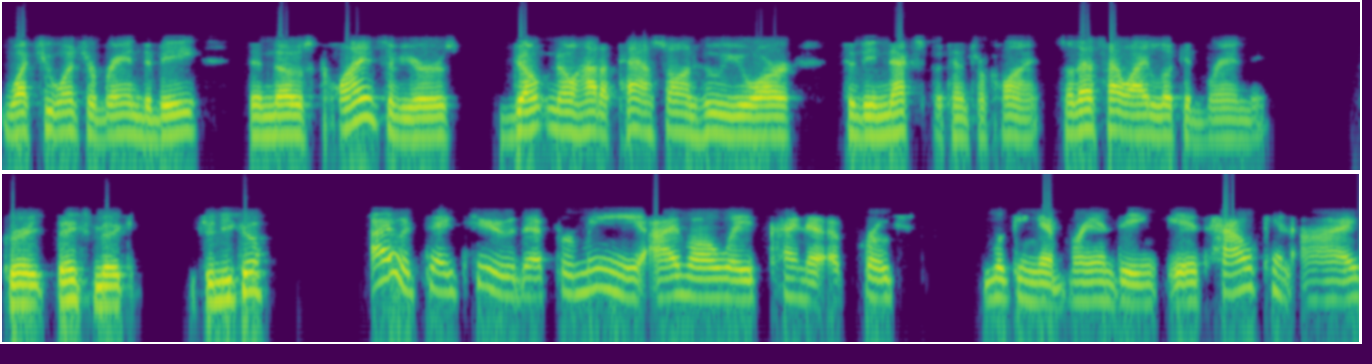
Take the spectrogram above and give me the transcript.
what you want your brand to be, then those clients of yours don't know how to pass on who you are to the next potential client. So that's how I look at branding. Great. Thanks, Mick. Janica? I would say too that for me, I've always kind of approached looking at branding is how can I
